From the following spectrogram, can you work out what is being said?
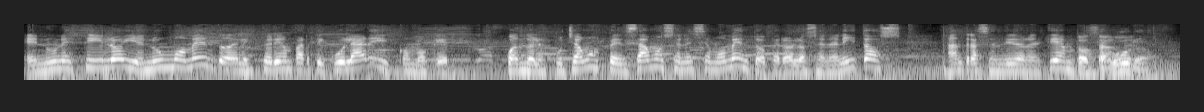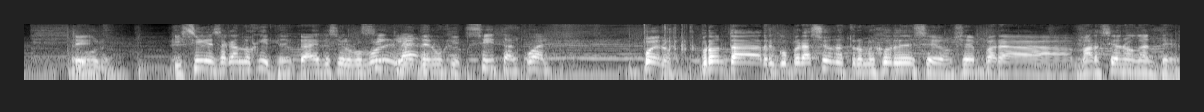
en un estilo y en un momento de la historia en particular y como que cuando lo escuchamos pensamos en ese momento, pero los enanitos han trascendido en el tiempo. Seguro, seguro. Y siguen sacando hits, ¿eh? cada vez que se lo proponen sí, meten un hit. Sí, tal cual. Bueno, pronta recuperación, nuestros mejores deseos ¿eh? para Marciano Cantero.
